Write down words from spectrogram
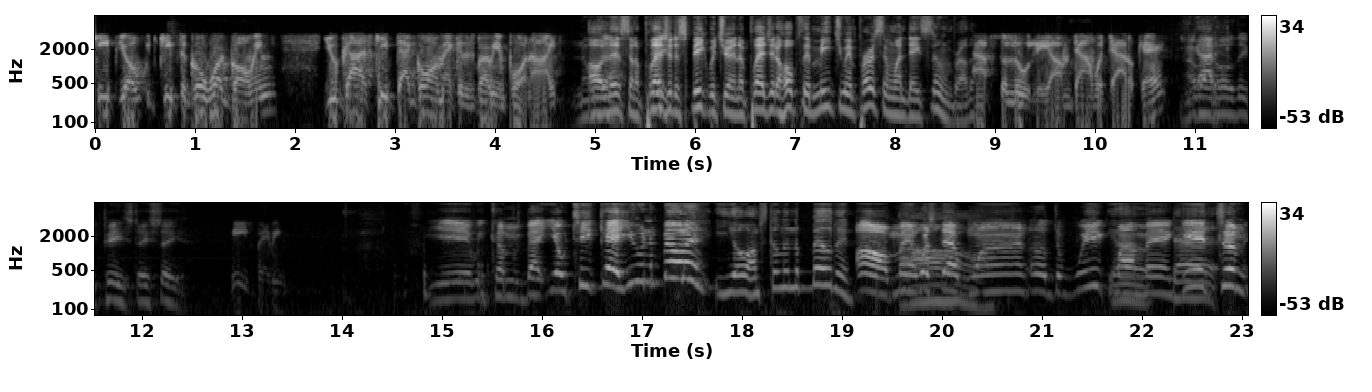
keep your keep the good work going. You guys keep that going, man, because it's very important. All right. No Oh, doubt. listen, a pleasure to speak with you and a pleasure to hopefully meet you in person one day soon, brother. Absolutely, I'm down with that. Okay. All got right, it. Jose, peace. Stay safe. Peace, baby. Yeah, we coming back. Yo, TK, you in the building? Yo, I'm still in the building. Oh man, what's that Oh. wine of the week, my man? that- Get to me.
